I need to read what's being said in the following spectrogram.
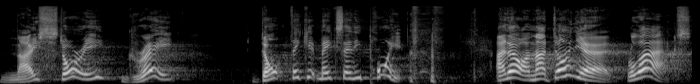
Nice story, great, don't think it makes any point. I know, I'm not done yet. Relax.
